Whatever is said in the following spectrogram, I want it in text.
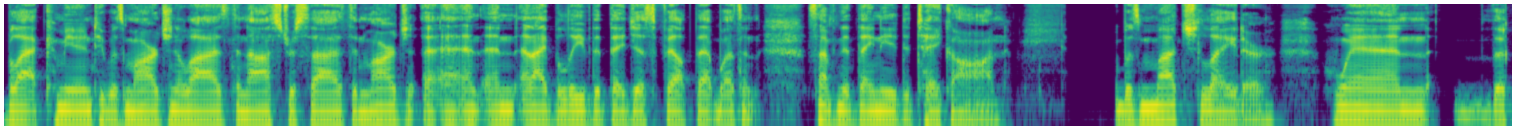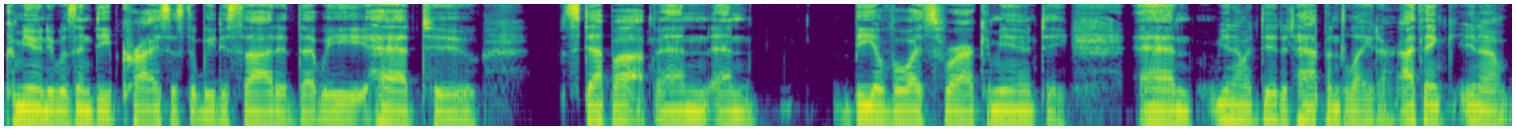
black community was marginalized and ostracized and margin and, and, and I believe that they just felt that wasn't something that they needed to take on. It was much later when the community was in deep crisis that we decided that we had to step up and and be a voice for our community. And, you know, it did. It happened later. I think, you know,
